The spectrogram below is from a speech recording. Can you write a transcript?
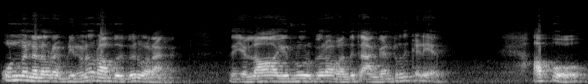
உண்மை நிலவரம் எப்படின்னா ஒரு ஐம்பது பேர் வராங்க. இது எல்லா இருநூறு பேரும் வந்துட்டாங்கன்றது கிடையாது. அப்போது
